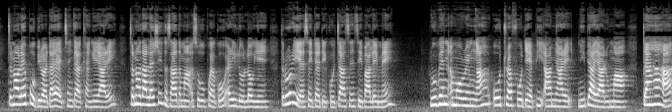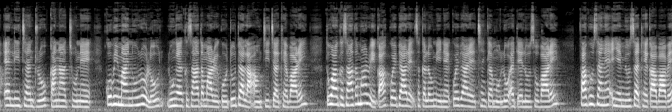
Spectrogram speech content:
။ကျွန်တော်လည်းပို့ပြီးတော့ဓာတ်ရိုက်ချင်းကပ်ခံခဲ့ရတယ်။ကျွန်တော်သာလက်ရှိကစားသမားအစိုးအဖွဲ့ကိုအဲ့ဒီလိုလုပ်ရင်သူတို့တွေရဲ့စိတ်ဓာတ်တွေကိုကြာဆင်းစေပါလိမ့်မယ်။ Ruben Amorim က Old Trafford ရဲ့ဖိအားများတဲ့နီးပြရာတို့မှာတန်ဟန်ဟာ Alejandro Garnacho နဲ့ကိုဘီမိုင်နူတို့လိုလူငယ်ကစားသမားတွေကိုတိုးတက်လာအောင်ကြီးကြပ်ခဲ့ပါတယ်။သူဟာကစားသမားတွေကကွဲပြားတဲ့စကလုံးတွေနဲ့ကွဲပြားတဲ့ချင်းကပ်မှုလိုအပ်တယ်လို့ဆိုပါတယ်။ ဖာဂူဆန်လည်းအရင်မျိုးဆက်ထဲကပါပဲ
